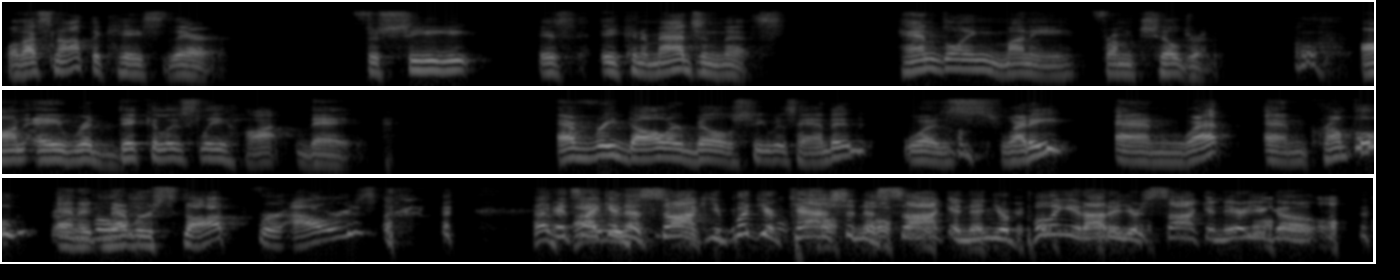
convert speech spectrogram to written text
Well, that's not the case there. So she is, you can imagine this handling money from children Oh, on a ridiculously hot day. Every dollar bill she was handed was sweaty and wet and crumpled, and it never stopped for hours. It's I like in a sock. You put your cash in a sock, and then you're pulling it out of your sock, and there you go.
